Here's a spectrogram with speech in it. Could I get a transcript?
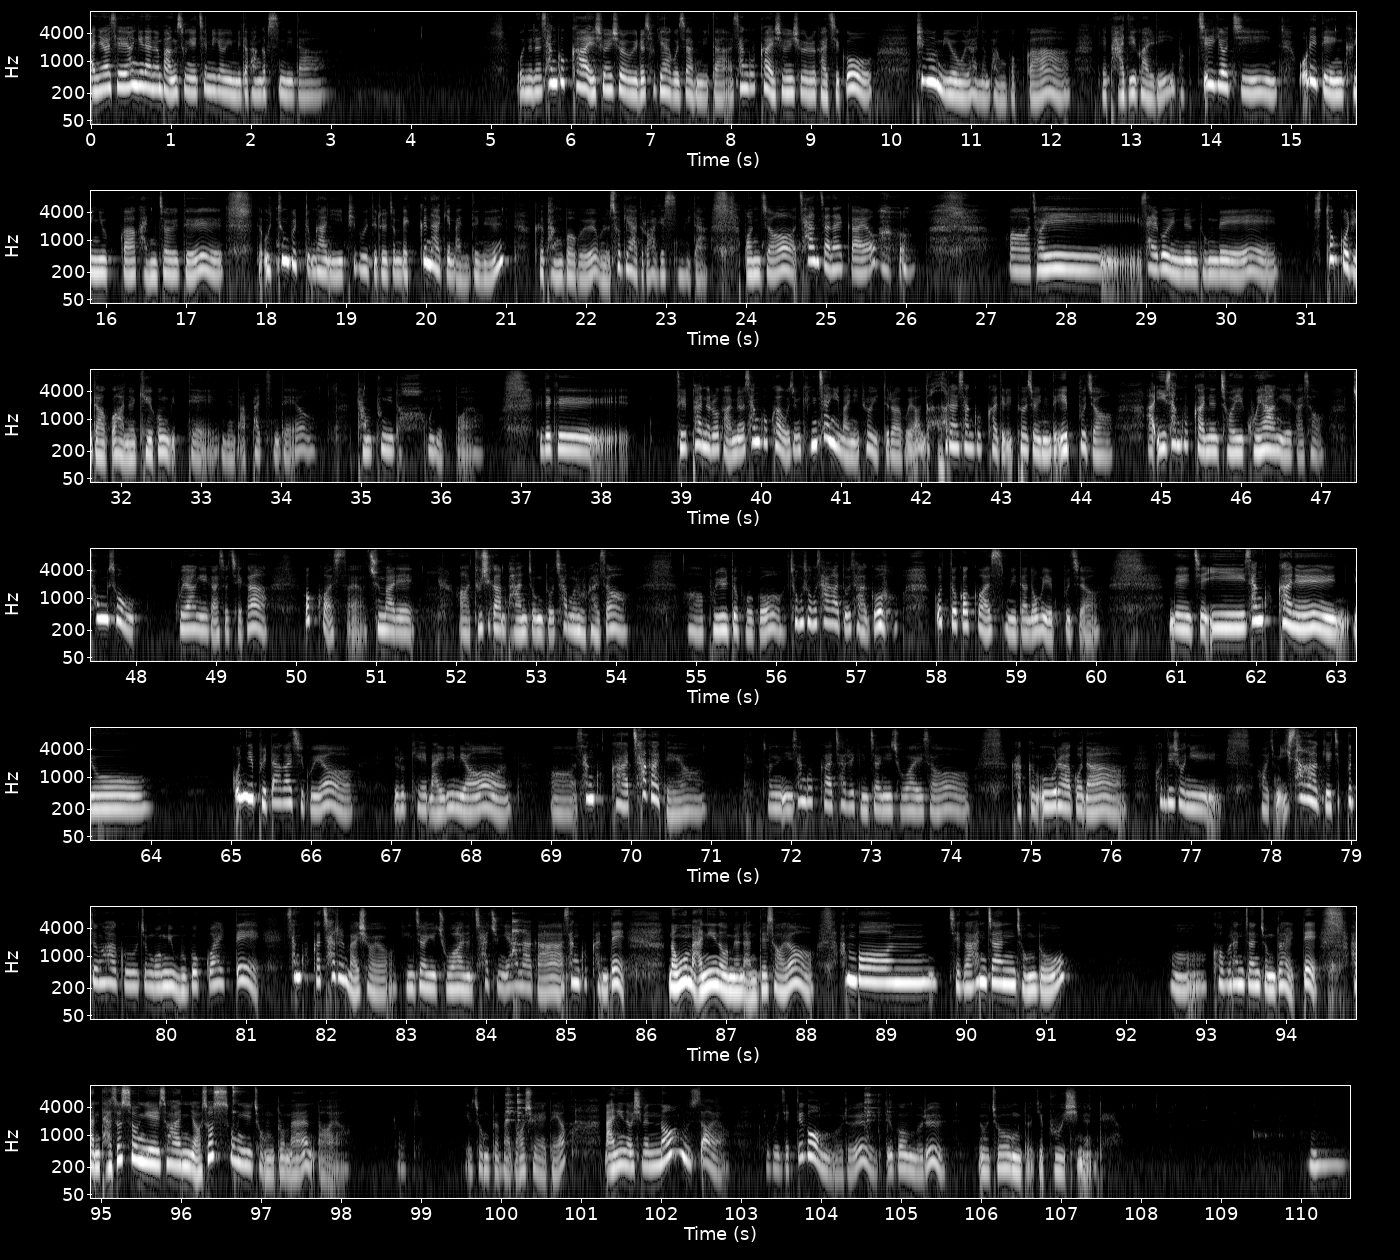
안녕하세요. 향기 나는 방송의 최미경입니다. 반갑습니다. 오늘은 상국화 essential oil을 소개하고자 합니다. 상국화 essential oil을 가지고 피부 미용을 하는 방법과 네, 바디 관리, 막 찔겨진 오래된 근육과 관절들, 네, 울퉁불퉁한 이 피부들을 좀 매끈하게 만드는 그 방법을 오늘 소개하도록 하겠습니다. 먼저 차 한잔 할까요? 어, 저희 살고 있는 동네에 수통골이라고 하는 계곡 밑에 있는 아파트인데요. 단풍이 너무 예뻐요. 근데 그 들판으로 가면 상국화 요즘 굉장히 많이 펴 있더라고요. 노란 상국화들이 펴져 있는데 예쁘죠. 아, 이 상국화는 저희 고향에 가서 청송 고향에 가서 제가 꺾고 왔어요. 주말에 아, 2시간 반 정도 차 몰고 가서 어, 볼일도 보고 청송 사과도 사고 꽃도 꺾고 왔습니다. 너무 예쁘죠. 근데 이제 이 상국화는 요 꽃잎을 따가지고요. 이렇게 말리면 어, 상국화 차가 돼요. 저는 이 상국화 차를 굉장히 좋아해서 가끔 우울하거나 컨디션이 어, 좀 이상하게 찌뿌둥하고 좀 몸이 무겁고 할때 상국화 차를 마셔요. 굉장히 좋아하는 차 중에 하나가 상국화인데 너무 많이 넣으면 안 돼서요. 한번 제가 한 잔 정도 어, 컵을 한 잔 정도 할 때 한 다섯 송이에서 한 여섯 송이 정도만 넣어요. 이렇게. 이 정도만 넣으셔야 돼요. 많이 넣으시면 너무 써요. 그리고 이제 뜨거운 물을 뜨거운 물을 요 정도 이렇게 부으시면 돼요. 음,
